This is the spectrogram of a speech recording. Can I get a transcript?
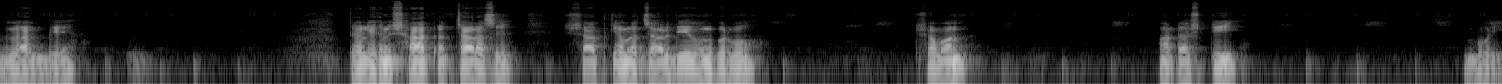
লাগবে। তাহলে এখানে সাত আর চার আছে। সাতকে আমরা চার দিয়ে গুণ করব। সমান আটাশটি বই।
